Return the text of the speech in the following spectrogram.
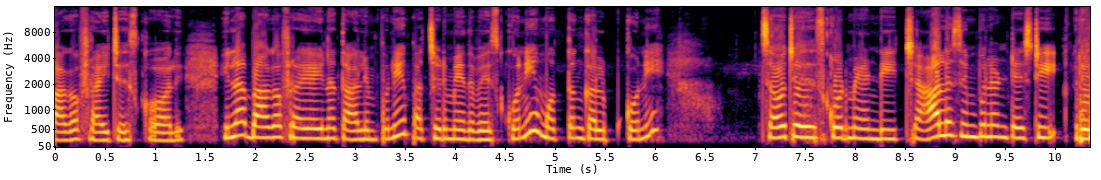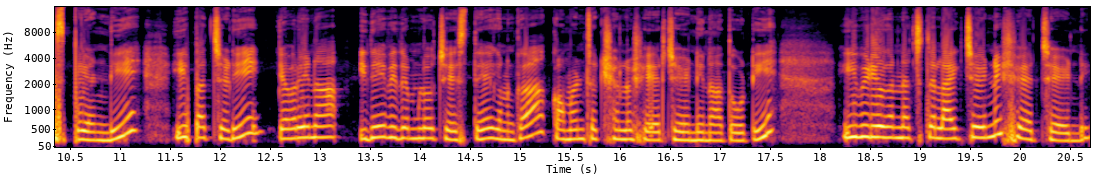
బాగా ఫ్రై చేసుకోవాలి. ఇలా బాగా ఫ్రై అయిన తాలింపుని పచ్చడి మీద వేసుకొని మొత్తం కలుపుకొని సర్వ్ చేసుకోవడమే అండి. చాలా సింపుల్ అండ్ టేస్టీ రెసిపీ అండి. ఈ పచ్చడి ఎవరైనా ఇదే విధంలో చేస్తే కనుక కామెంట్ సెక్షన్లో షేర్ చేయండి నాతోటి. ఈ వీడియో కానీ నచ్చితే లైక్ చేయండి షేర్ చేయండి.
